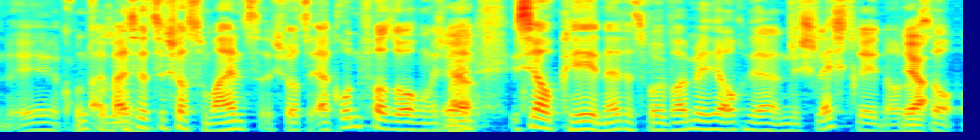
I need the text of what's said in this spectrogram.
nee, Grundversorgung? Ich weiß jetzt nicht, was du meinst. Ich würde es eher Grundversorgung. Ich Ja. meine, ist ja okay, ne? Das wollen wir hier auch ja nicht schlecht reden oder Ja. so.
